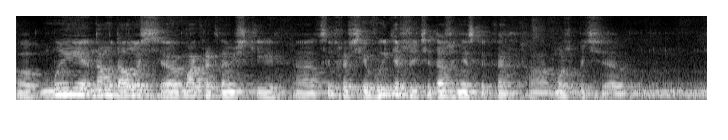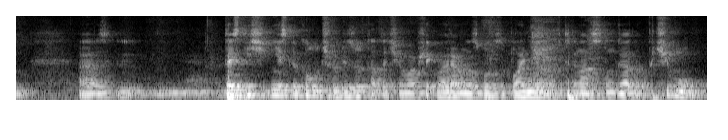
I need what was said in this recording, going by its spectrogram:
мы, нам удалось э, макроэкономические э, цифры все выдержать и даже несколько, э, может быть, достичь несколько лучшего результата, чем вообще говоря у нас было запланировано в 2013 году. Почему?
